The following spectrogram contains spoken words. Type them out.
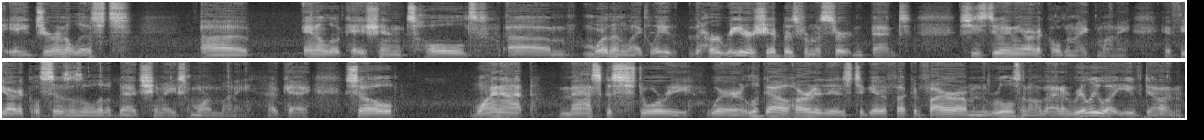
a journalist uh, in a location told um, more than likely her readership is from a certain bent. She's doing the article to make money. If the article sizzles a little bit, she makes more money. Okay, so why not mask a story where look how hard it is to get a fucking firearm and the rules and all that. And really, what you've done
